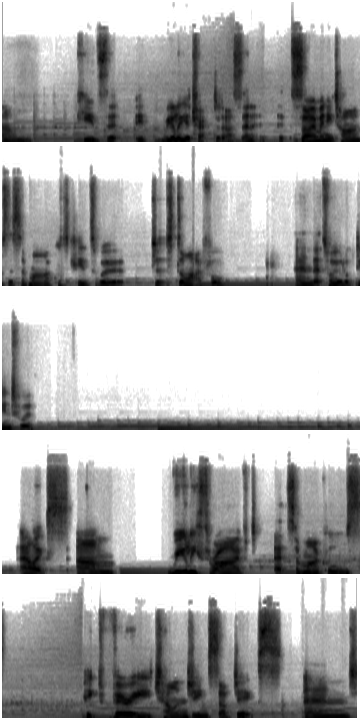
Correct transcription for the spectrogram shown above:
um, kids that it really attracted us. And so many times the St Michael's kids were just delightful, and that's when we looked into it. Alex um, really thrived at St Michael's, picked very challenging subjects, and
